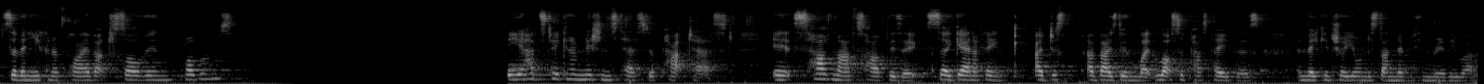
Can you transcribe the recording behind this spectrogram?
so then you can apply that to solving problems. You had to take an admissions test, a PAT test. It's half maths, half physics. So again, I think I just advise doing like lots of past papers and making sure you understand everything really well.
